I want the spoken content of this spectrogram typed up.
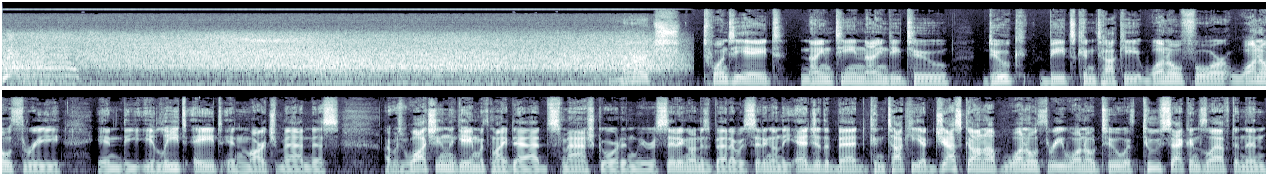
Yes! March 28, 1992. Duke beats Kentucky 104 103 in the Elite Eight in March Madness. I was watching the game with my dad, Smash Gordon. We were sitting on his bed. I was sitting on the edge of the bed. Kentucky had just gone up 103 102 with two seconds left, and then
